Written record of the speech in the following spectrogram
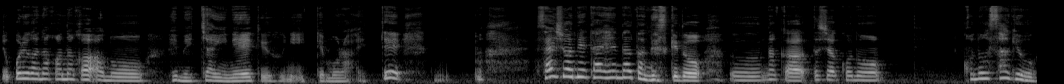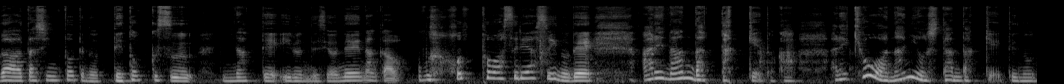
でこれがなかなかあのえめっちゃいいねっていうふうに言ってもらえて、ま、最初はね大変だったんですけど、うん、なんか私はこのこの作業が私にとってのデトックスになっているんですよね。なんか本当忘れやすいのであれ何だったっけとかあれ今日は何をしたんだっけっていうのを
